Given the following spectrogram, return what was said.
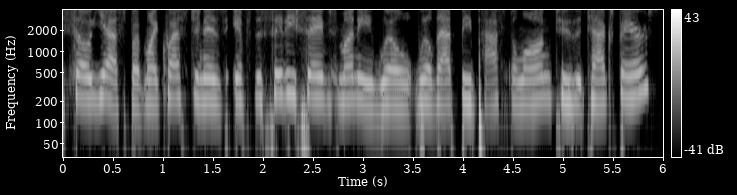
So yes, but my question is, if the city saves money, will will that be passed along to the taxpayers?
